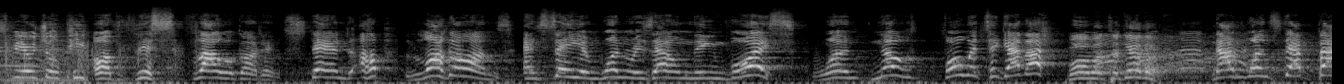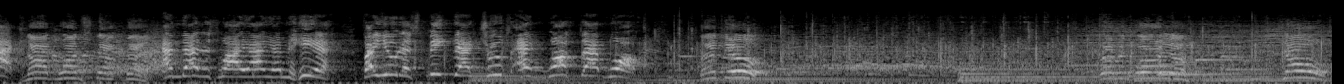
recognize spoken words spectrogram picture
spiritual people of this flower garden, stand up, lock arms, and say in one resounding voice, one, no, forward together. Forward together. Not one step back. Not one step back. And that is why I am here, for you to speak that truth and walk that walk. Thank you. Reverend Gloria Jones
